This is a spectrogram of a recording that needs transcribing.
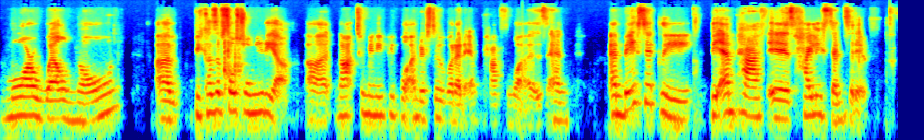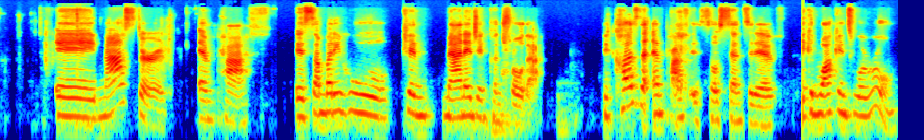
more well known uh, because of social media. Uh, not too many people understood what an empath was. And and basically, the empath is highly sensitive. A mastered empath is somebody who can manage and control that. Because the empath is so sensitive, they can walk into a room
